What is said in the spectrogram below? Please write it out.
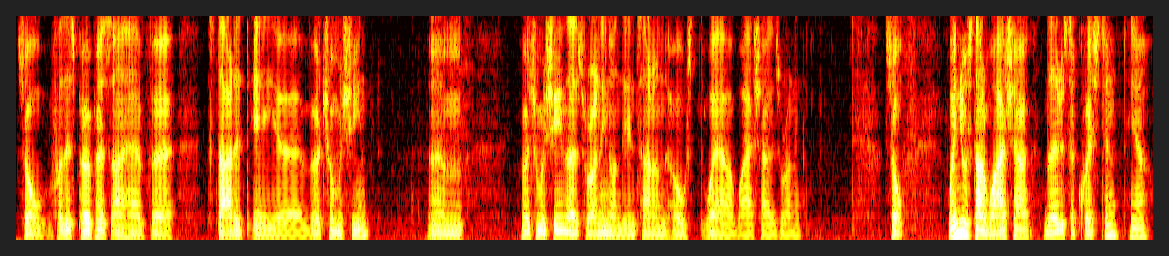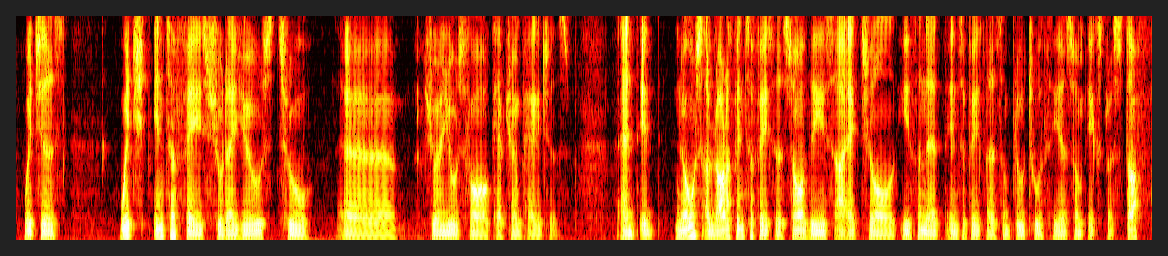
So for this purpose I have uh, started a uh, virtual machine. Um, virtual machine that's running on the inside on the host where Wireshark is running. So when you start Wireshark there is a question here which is which interface should I use to uh, should I use for capturing packages? And it knows a lot of interfaces. Some of these are actual ethernet interface there's some bluetooth here some extra stuff.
